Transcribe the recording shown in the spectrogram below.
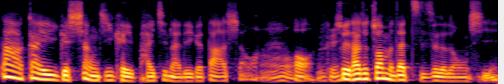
大概一个相机可以拍进来的一个大小哦。所以它就专门在指这个东西。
